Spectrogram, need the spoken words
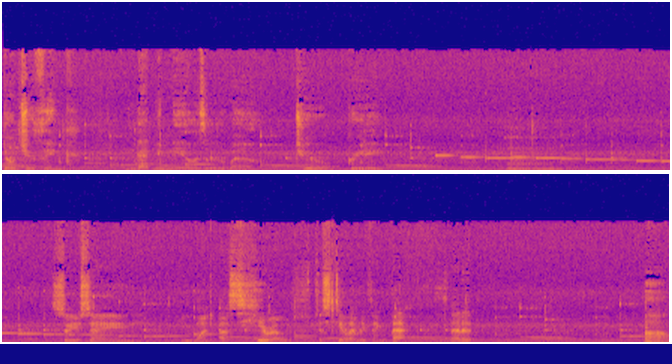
don't you think that McNeil is a little, well, too greedy? Hmm. So you're saying you want us heroes to steal everything back? Is that it? Um,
